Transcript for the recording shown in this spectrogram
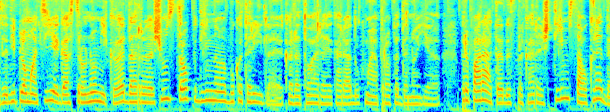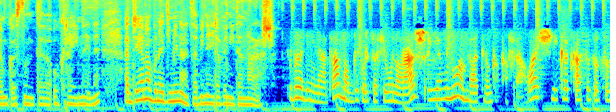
de diplomație gastronomică, dar uh, și un strop din bucătăriile călătoare care aduc mai aproape de noi preparate, despre care știm sau credem că sunt ucrainene. Adriana, bună dimineața, bine ai revenit în oraș. Bună dimineața, mă bucur să fiu în oraș. Eu nu am luat încă cafeaua și cred că astăzi o să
